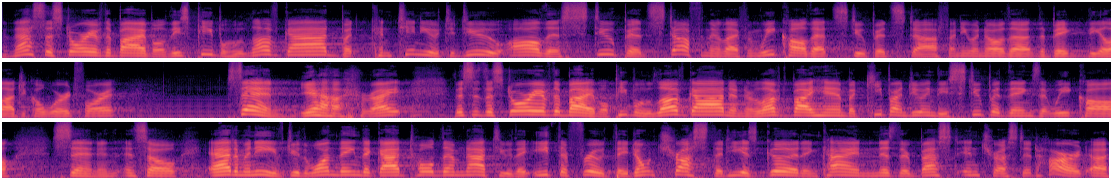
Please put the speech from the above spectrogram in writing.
And that's the story of the Bible. These people who love God but continue to do all this stupid stuff in their life. And we call that stupid stuff. Anyone know the, the big theological word for it? Sin, yeah, right? This is the story of the Bible. People who love God and are loved by Him, but keep on doing these stupid things that we call sin. And, and so Adam and Eve do the one thing that God told them not to. They eat the fruit. They don't trust that He is good and kind and is their best interest at heart. Uh,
